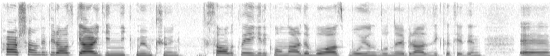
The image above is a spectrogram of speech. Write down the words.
Perşembe biraz gerginlik mümkün. Sağlıkla ilgili konularda boğaz, boyun bunlara biraz dikkat edin. Ee,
